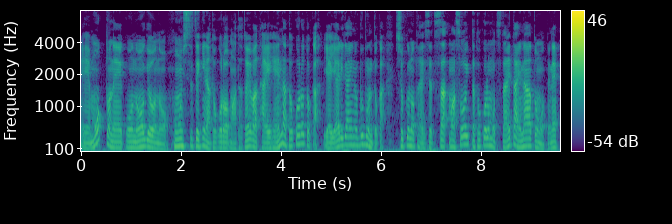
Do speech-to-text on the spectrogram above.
えーもっとね、こう農業の本質的なところ、まあ例えば大変なところとか、いや、やりがいの部分とか、食の大切さ、まあそういったところも伝えたいなと思ってね、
